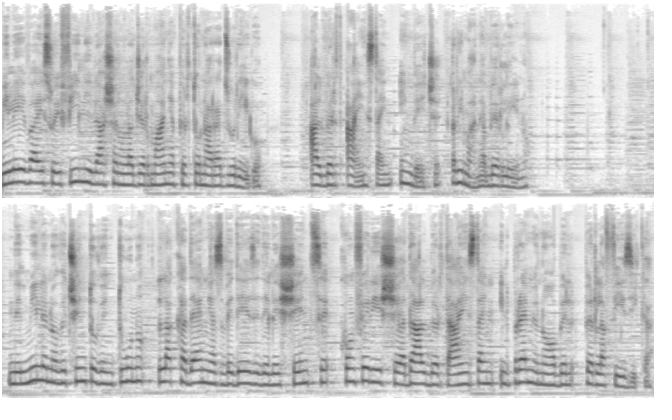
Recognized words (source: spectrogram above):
Mileva e i suoi figli lasciano la Germania per tornare a Zurigo. Albert Einstein invece rimane a Berlino. Nel 1921 l'Accademia svedese delle scienze conferisce ad Albert Einstein il premio Nobel per la fisica.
